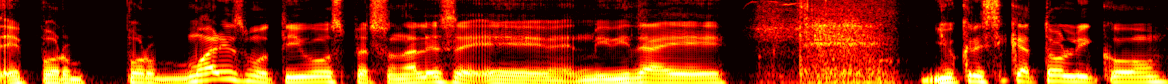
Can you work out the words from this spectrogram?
eh, por, por varios motivos personales eh, en mi vida yo crecí católico.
